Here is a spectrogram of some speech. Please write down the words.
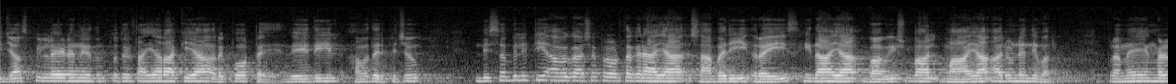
ഇജാസ് പിള്ളയുടെ നേതൃത്വത്തിൽ തയ്യാറാക്കിയ റിപ്പോർട്ട് വേദിയിൽ അവതരിപ്പിച്ചു. ഡിസബിലിറ്റി അവകാശ പ്രവർത്തകരായ ശബരി റയീസ് ഹിദായ ഭവീഷ് ബാൽ മായ അരുൺ എന്നിവർ പ്രമേയങ്ങൾ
